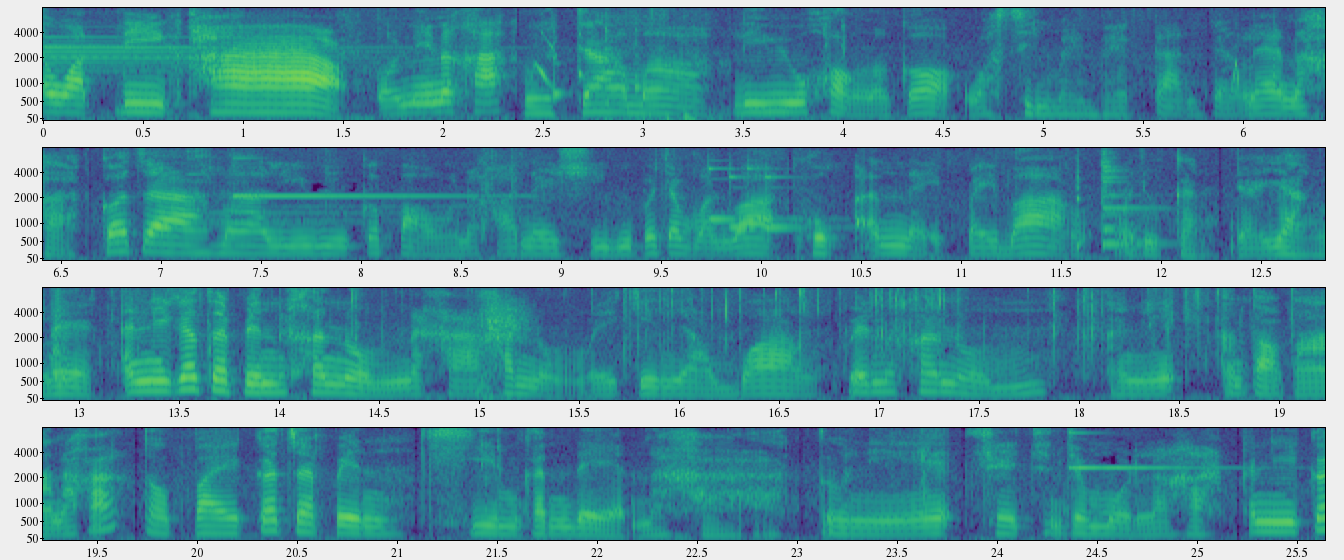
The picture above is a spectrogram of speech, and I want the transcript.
สวัสดีค่ะ วันนี้นะคะหนูจะมารีวิวของแล้วก็วัคซีนไมแบ็กกันอย่างแรกนะคะ ก็จะมารีวิวกระเป๋านะคะ ในชีวิตประจำวันว่าพกอันไหนไปบ้างมาดูกันเดี๋ยวอย่างแรก อันนี้ก็จะเป็นขนมนะคะ ขนมไว้กินยามว่าง เป็นขนม อันนี้อันต่อมานะคะ ต่อไปก็จะเป็นครีมกันแดดนะคะ ตัวนี้ใช้จนจะหมดแล้วค่ะ อันนี้ก็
